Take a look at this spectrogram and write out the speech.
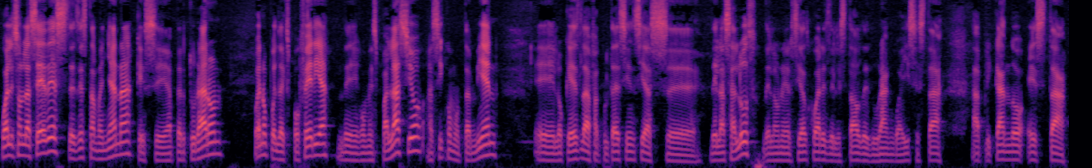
¿Cuáles son las sedes desde esta mañana que se aperturaron? Bueno, pues la Expoferia de Gómez Palacio, así como también eh, lo que es la Facultad de Ciencias eh, de la Salud de la Universidad Juárez del Estado de Durango. Ahí se está aplicando esta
